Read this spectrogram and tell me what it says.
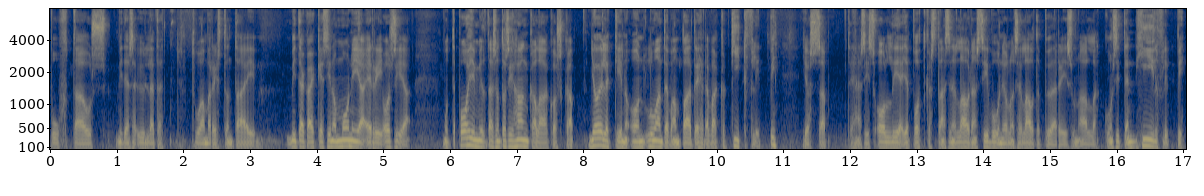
puhtaus, miten sä yllätät tuomariston tai mitä kaikkea. Siinä on monia eri osia, mutta pohjimmiltaan se on tosi hankalaa, koska joillekin on luontevampaa tehdä vaikka kickflippi, jossa tehdään siis ollia ja potkastaan sinne laudan sivuun, jolloin se lauta pyörii sun alla, kun sitten heelflippi,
